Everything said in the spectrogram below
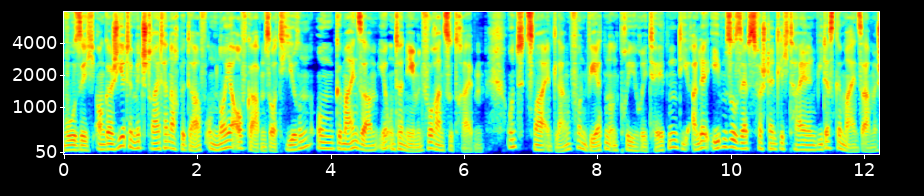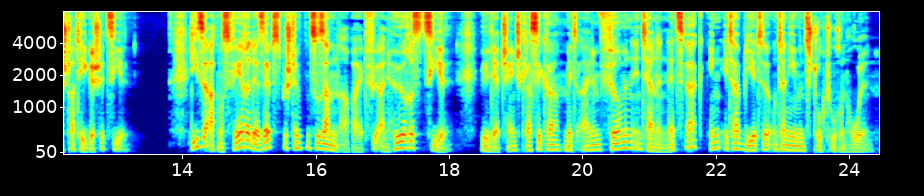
wo sich engagierte Mitstreiter nach Bedarf um neue Aufgaben sortieren, um gemeinsam ihr Unternehmen voranzutreiben, und zwar entlang von Werten und Prioritäten, die alle ebenso selbstverständlich teilen wie das gemeinsame strategische Ziel. Diese Atmosphäre der selbstbestimmten Zusammenarbeit für ein höheres Ziel will der Change-Klassiker mit einem firmeninternen Netzwerk in etablierte Unternehmensstrukturen holen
